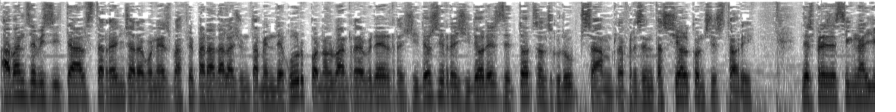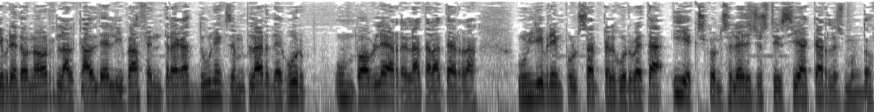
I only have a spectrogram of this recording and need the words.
Abans de visitar els terrenys, Aragonès va fer parada a l'Ajuntament de Gurb, on el van rebre regidors i regidores de tots els grups amb representació al consistori. Després de signar el llibre d'honor, l'alcalde li va fer entrega d'un exemplar de Gurb, un poble arrelat a la terra, un llibre impulsat pel gurbetà i exconseller de Justícia Carles Mundó.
